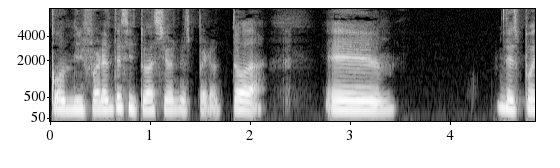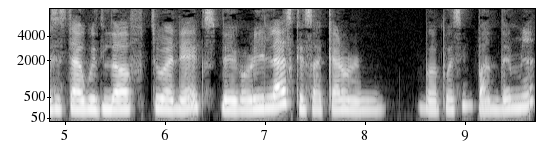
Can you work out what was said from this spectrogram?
con diferentes situaciones, pero toda. Em, después está With Love to an Ex de Gorillaz, que sacaron pues en pandemia.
